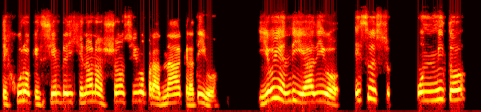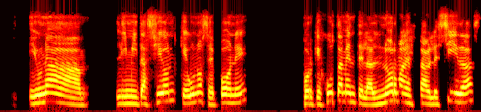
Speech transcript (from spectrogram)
te juro que siempre dije, no, no, yo no sirvo para nada creativo. Y hoy en día digo, eso es un mito y una limitación que uno se pone porque justamente las normas establecidas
